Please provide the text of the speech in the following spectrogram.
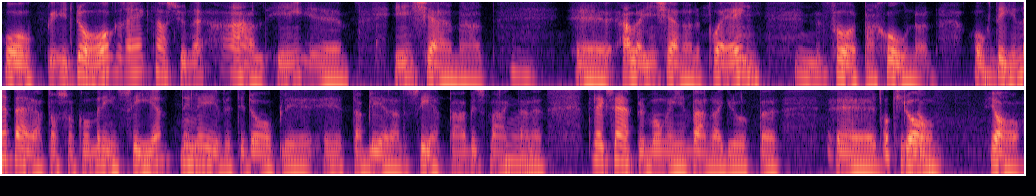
och idag räknas ju all in, eh, intjänad, mm. eh, alla intjänade poäng mm. för pensionen. Och mm. det innebär att de som kommer in sent i mm. livet idag blir etablerade sent på arbetsmarknaden. Till exempel många invandrargrupper. Eh, och kvinnor. Ja,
